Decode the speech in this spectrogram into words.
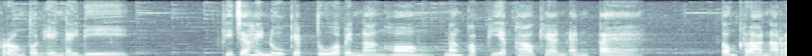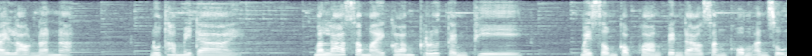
ครองตนเองได้ดีที่จะให้หนูเก็บตัวเป็นนางห้อง นั่งพับเพียบเท้าแขนแอนแต้ ต้องคลานอะไรเหล่านั้นน่ะ หนูทำไม่ได้มาล้าสมัยคล่ำครื้เต็มที ไม่สมกับความเป็นดาวสังคมอันสูง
